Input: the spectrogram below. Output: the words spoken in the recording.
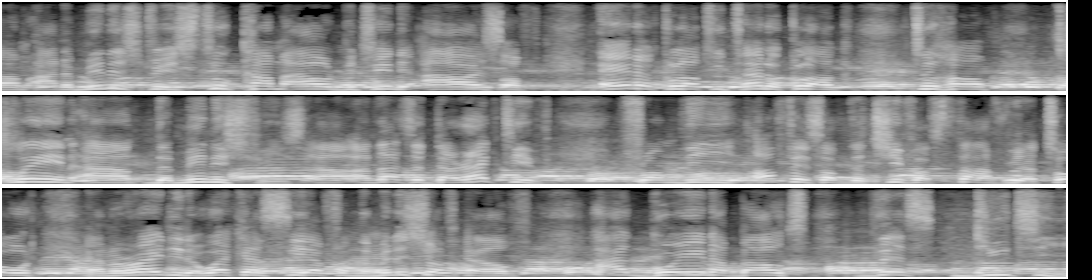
um, at the ministries to come out between the hours of 8 o'clock to 10 o'clock to help clean uh, the ministries. Uh, and that's a directive from the Office of the Chief of Staff, we are told. And already the workers here from the Ministry of Health are going about this duty.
